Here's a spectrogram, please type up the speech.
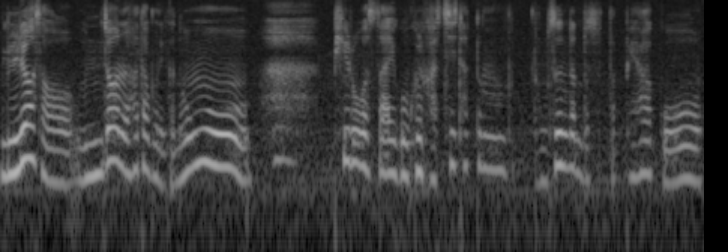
밀려서 운전을 하다 보니까 너무 피로가 쌓이고 그걸 같이 탔던 동생들도 답답해하고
